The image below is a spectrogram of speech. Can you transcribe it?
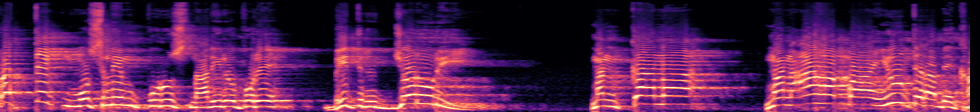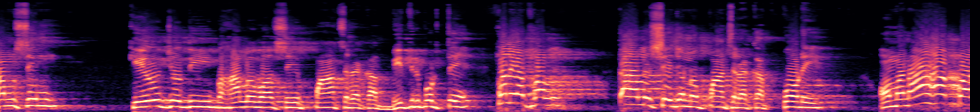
প্রত্যেক মুসলিম পুরুষ নারীর ওপরে বিত্র জরুরি। মান কানা, মান আহাবা ইউতেরা বে খামসিন কেউ যদি ভালোবাসে পাঁচ রাকাত ভিতরে পড়তে, ফলে ফল, তাহলে সে যেন পাঁচ রাকাত পড়ে। অমান আহাবা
